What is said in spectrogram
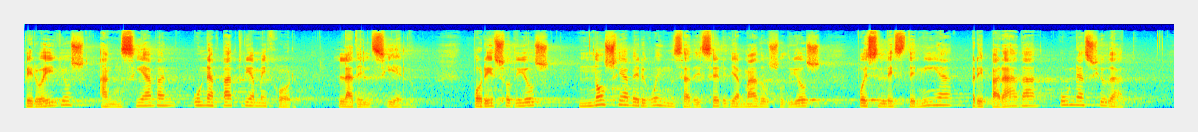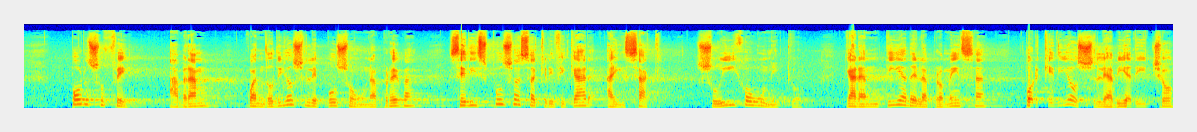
pero ellos ansiaban una patria mejor, la del cielo. Por eso Dios no se avergüenza de ser llamado su Dios, pues les tenía preparada una ciudad. Por su fe, Abraham, cuando Dios le puso una prueba, se dispuso a sacrificar a Isaac, su hijo único garantía de la promesa, porque Dios le había dicho,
